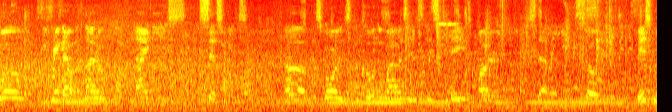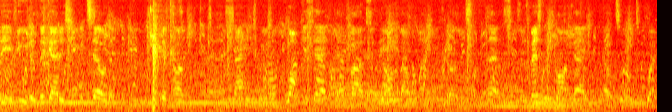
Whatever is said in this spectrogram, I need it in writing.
Well, we bring out a lot of 90s accessories. Um, as far as the clothing wise, it's, it's today's modern style. So basically, if you were to look at us, you can tell that the new hip hop and 90s music, you won't get that, that vibe that we're all about money, drugs, and uh, that. So basically going back you know, to, to what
